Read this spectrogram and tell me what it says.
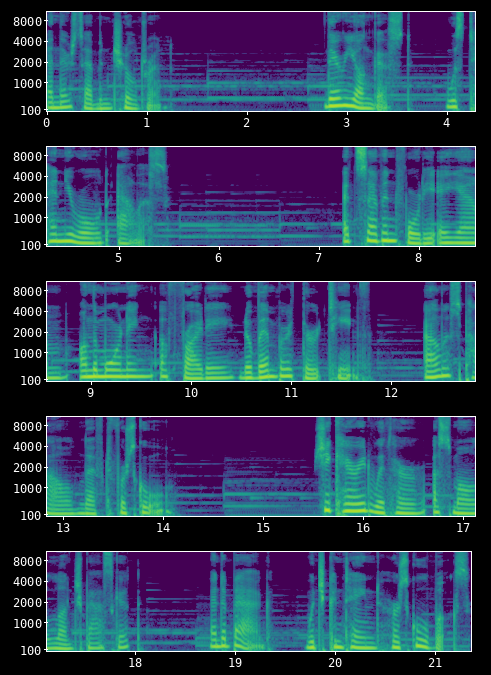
and their seven children. Their youngest was 10-year-old Alice. At 7:40 a.m. on the morning of Friday, November 13th, Alice Powell left for school. She carried with her a small lunch basket and a bag which contained her school books,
